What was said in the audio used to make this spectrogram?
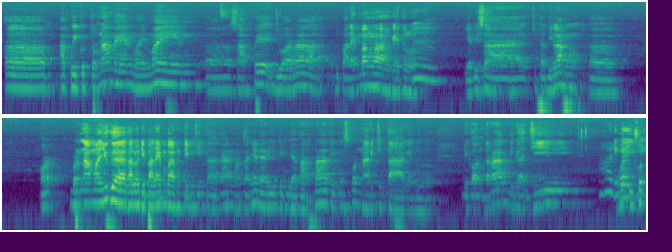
eh, aku ikut turnamen, main-main eh, sampai juara di Palembang lah kayak itu loh. Hmm. Ya bisa kita bilang eh, or- bernama juga kalau di Palembang tim kita kan. Makanya dari tim Jakarta, tim e-sport narik kita gitu loh. Dikontrak, digaji, oh buat digaji ikut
